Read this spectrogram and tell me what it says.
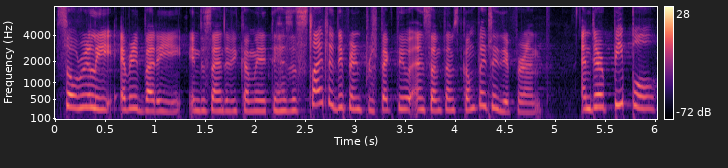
So really, everybody in the scientific community has a slightly different perspective and sometimes completely different. And there are people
